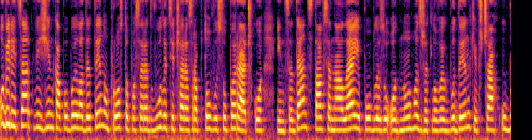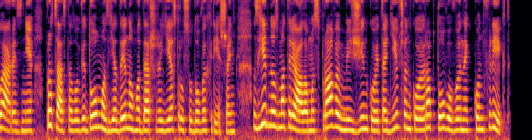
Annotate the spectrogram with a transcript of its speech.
У Білій церкві жінка побила дитину просто посеред вулиці через раптову суперечку. Інцидент стався на алеї поблизу одного з житлових будинків ще у березні. Про це стало відомо з єдиного держреєстру судових рішень. Згідно з матеріалами справи, між жінкою та дівчинкою раптово виник конфлікт.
